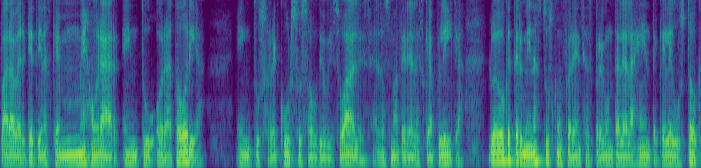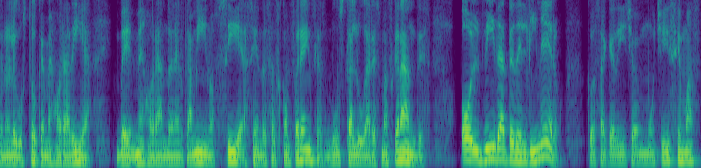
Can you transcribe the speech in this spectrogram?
para ver qué tienes que mejorar en tu oratoria, en tus recursos audiovisuales, en los materiales que aplica. Luego que terminas tus conferencias, pregúntale a la gente qué le gustó, qué no le gustó, qué mejoraría. Ve mejorando en el camino, sigue haciendo esas conferencias, busca lugares más grandes. Olvídate del dinero, cosa que he dicho muchísimas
